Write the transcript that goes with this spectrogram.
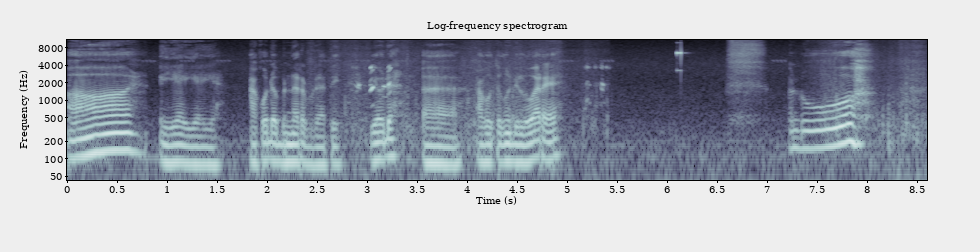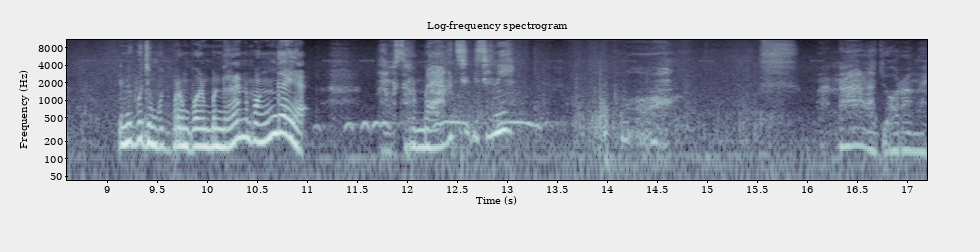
Oh, iya iya iya. Aku udah bener berarti. Ya udah, eh, aku tunggu di luar ya. Aduh, ini gue jemput perempuan beneran apa enggak ya? Serem banget sih di sini. Oh, mana lagi orangnya?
